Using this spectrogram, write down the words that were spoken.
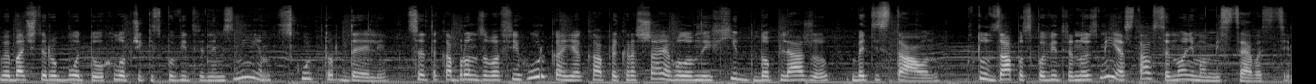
Ви бачите роботу хлопчики з повітряним змієм, скульптор Делі. Це така бронзова фігурка, яка прикрашає головний вхід до пляжу Бетістаун. Тут запуск повітряного змія став синонімом місцевості.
